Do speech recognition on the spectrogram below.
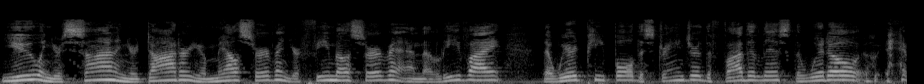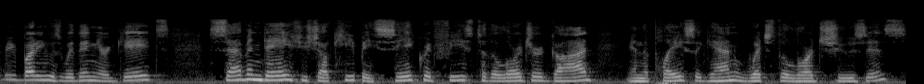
you and your son and your daughter, your male servant, your female servant, and the Levite, the weird people, the stranger, the fatherless, the widow, everybody who's within your gates Seven days you shall keep a sacred feast to the Lord your God in the place again which the Lord chooses.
